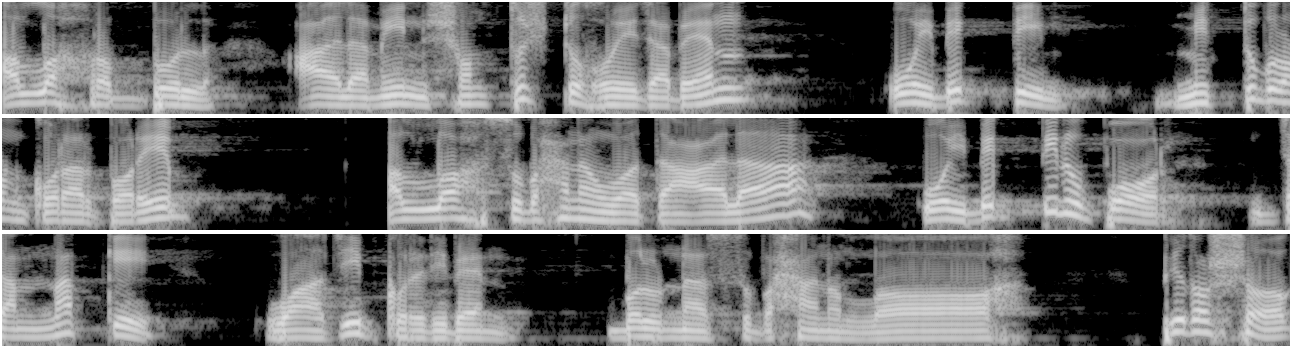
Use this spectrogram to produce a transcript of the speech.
আল্লাহ রব্বুল আলামিন সন্তুষ্ট হয়ে যাবেন, ওই ব্যক্তি মৃত্যুবরণ করার পরে আল্লাহ সুবহানাহু ওয়া ওই ব্যক্তির উপর জান্নাতকে ওয়াজিব করে দিবেন। বলুন না, সুবহানাল্লাহ। প্রিয় দর্শক,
